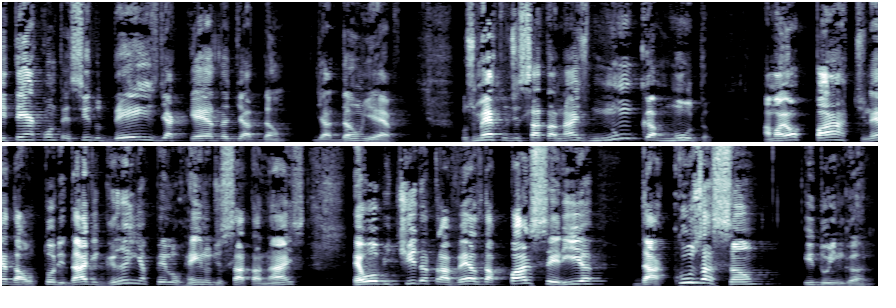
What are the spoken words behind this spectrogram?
E tem acontecido desde a queda de Adão, de Adão e Eva. Os métodos de Satanás nunca mudam. A maior parte né, da autoridade ganha pelo reino de Satanás é obtida através da parceria da acusação e do engano.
